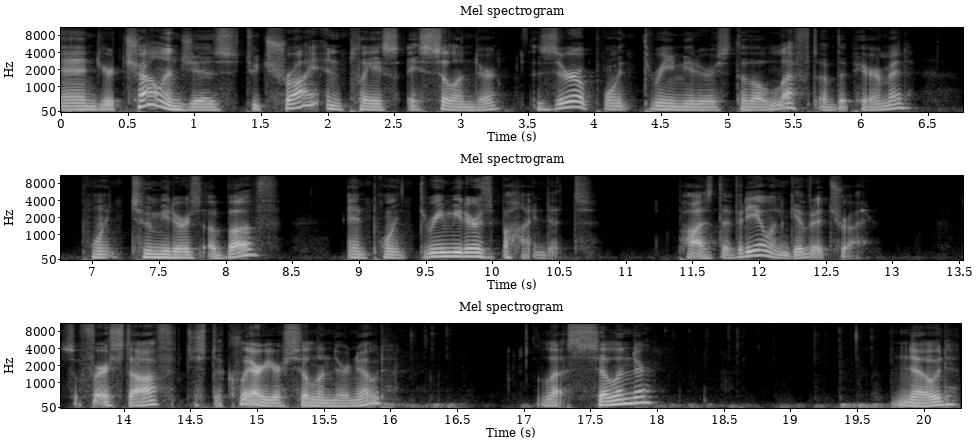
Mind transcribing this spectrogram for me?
And your challenge is to try and place a cylinder 0.3 meters to the left of the pyramid, 0.2 meters above, and 0.3 meters behind it. Pause the video and give it a try. So first off, just declare your cylinder node let cylinder node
